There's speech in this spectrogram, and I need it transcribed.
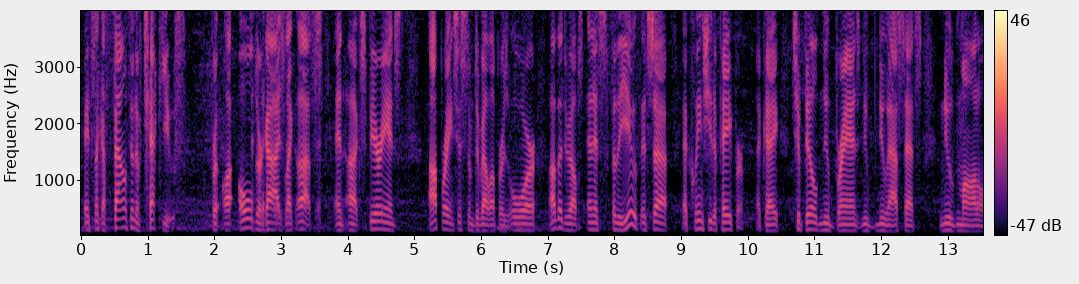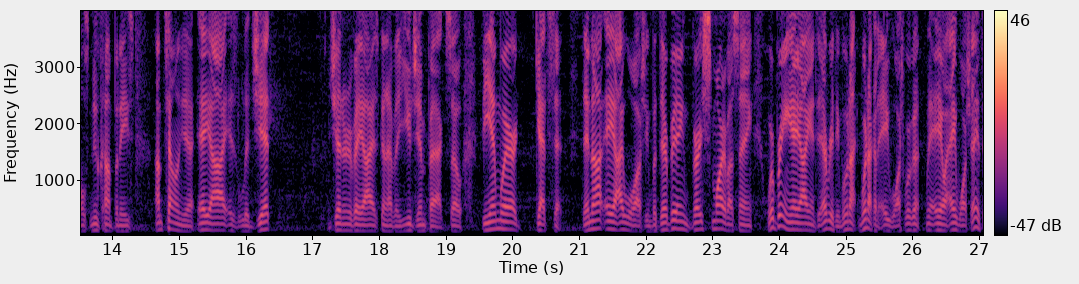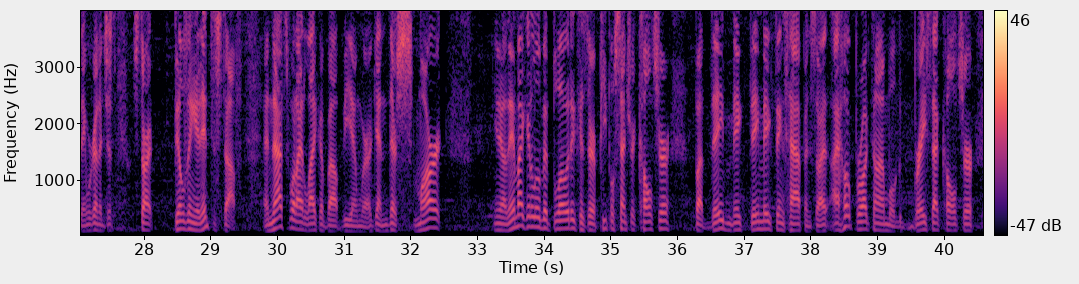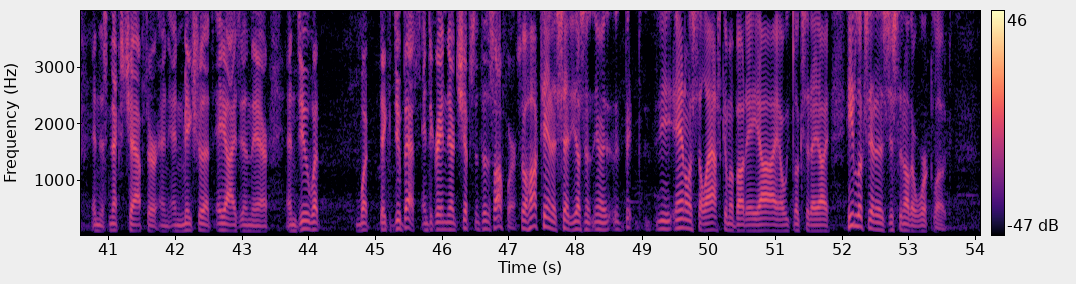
It's like a fountain of tech youth for uh, older guys like us and uh, experienced operating system developers or other developers. And it's for the youth, it's a, a clean sheet of paper, okay, to build new brands, new, new assets, new models, new companies. I'm telling you, AI is legit. Generative AI is going to have a huge impact. So VMware gets it. They're not AI washing, but they're being very smart about saying we're bringing AI into everything. We're not. We're not going to A wash. We're going to AI wash anything. We're going to just start building it into stuff, and that's what I like about VMware. Again, they're smart. You know, they might get a little bit bloated because they're a people-centric culture, but they make they make things happen. So I, I hope Broadcom will embrace that culture in this next chapter and, and make sure that AI is in there and do what what they could do best, integrating their chips into the software. So Hock Tan has said he doesn't, you know, the analysts will ask him about AI, how he looks at AI. He looks at it as just another workload.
